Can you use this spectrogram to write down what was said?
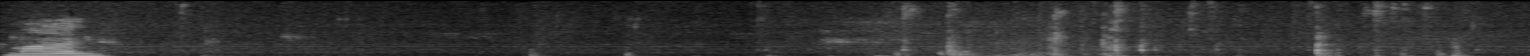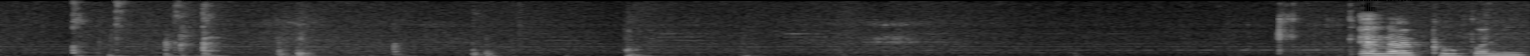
Come on. Can I poop on you?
